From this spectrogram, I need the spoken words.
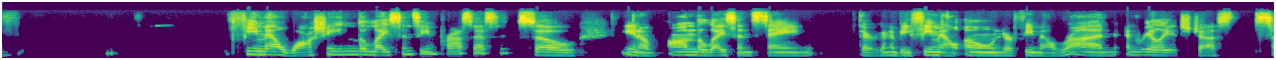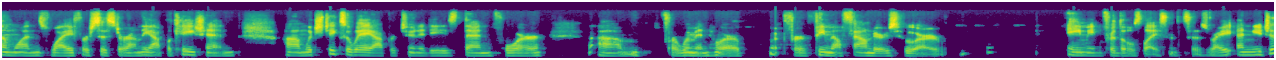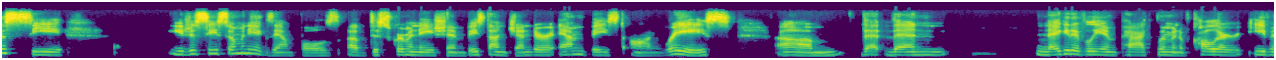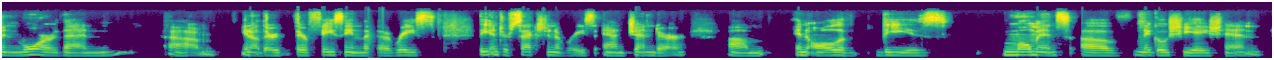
female washing the licensing process. So, you know, on the license saying they're going to be female owned or female run. And really, it's just someone's wife or sister on the application, um, which takes away opportunities then for um, for women who are for female founders who are aiming for those licenses, right? And you just see you just see so many examples of discrimination based on gender and based on race um, that then negatively impact women of color even more than um, you know they're they're facing the race the intersection of race and gender um, in all of these moments of negotiation.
